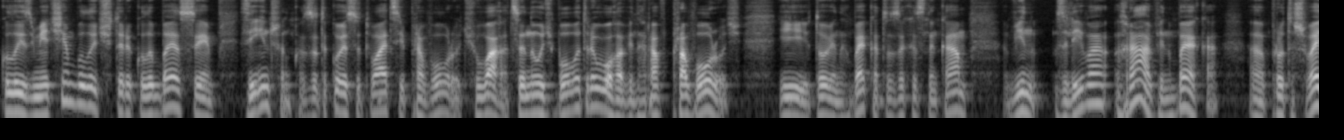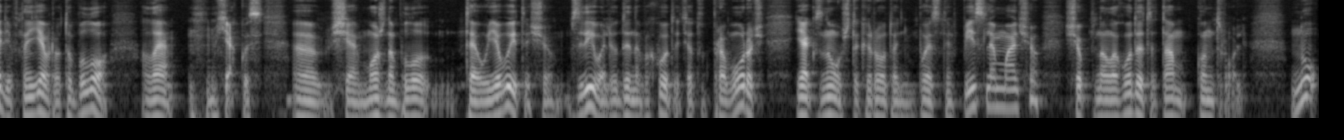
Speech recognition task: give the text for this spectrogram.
коли з м'ячем були, чотири коли без, Зінченко за такої ситуації праворуч. Увага, це не учбова тривога, він грав праворуч. І то Вінгбека, то захисникам він зліва грав Вінгбека е, проти шведів на євро то було. Але якось е, ще можна було те уявити, що зліва людина виходить, а тут праворуч, як знову ж таки Ротань пояснив після матчу, щоб налагодити там контроль. Ну,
